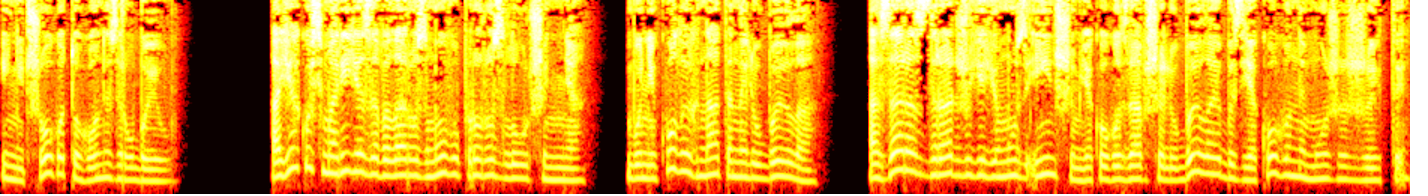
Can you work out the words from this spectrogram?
і нічого того не зробив. А якось Марія завела розмову про розлучення, бо ніколи гната не любила, а зараз зраджує йому з іншим, якого завше любила і без якого не може жити.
